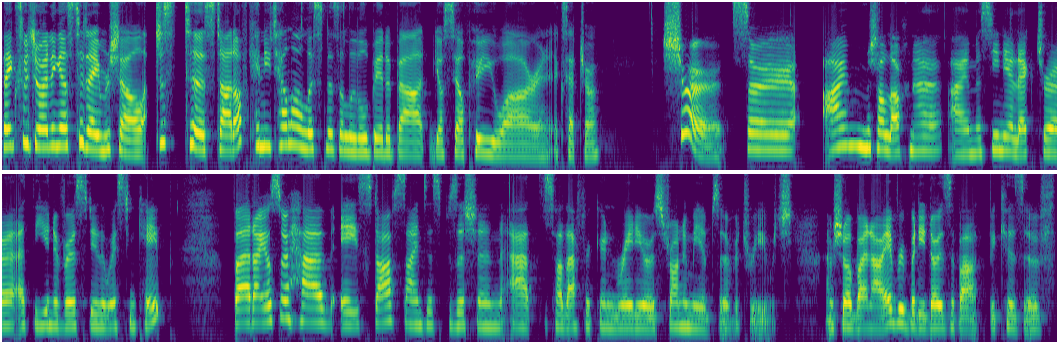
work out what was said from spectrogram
Thanks for joining us today, Michelle. Just to start off, can you tell our listeners a little bit about yourself, who you are, and etc.? Sure. So I'm Michelle Lochner. I'm a senior lecturer at the University of the Western Cape, but I also have a staff scientist position at the South African Radio Astronomy Observatory, which I'm sure by now everybody knows about because of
